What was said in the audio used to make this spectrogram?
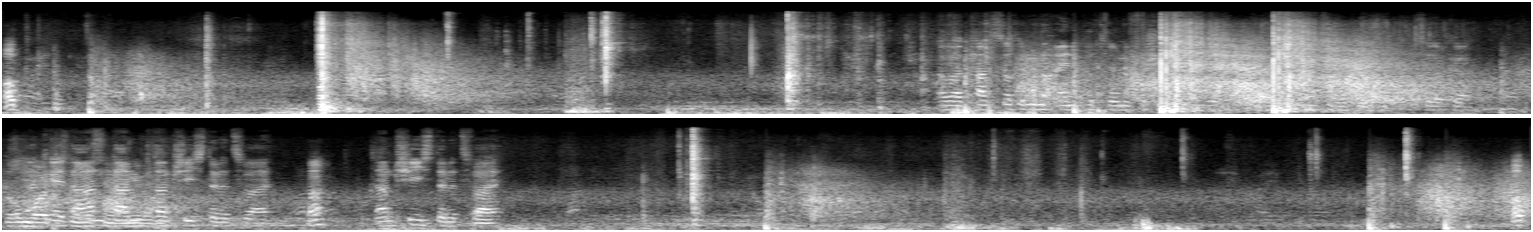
Hopp. Kannst doch immer nur eine Patrone verschießen. Wollte Okay, mir das dann, dann, dann schießt deine zwei. Hä? Dann schießt deine zwei. Hopp.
